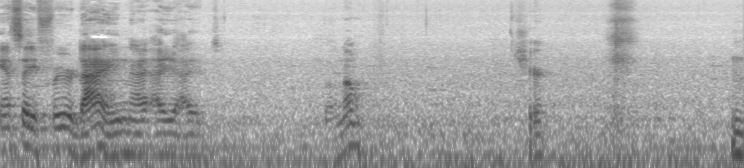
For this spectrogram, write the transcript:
Can't say fear dying. I, I, I don't know. Sure. Hmm.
